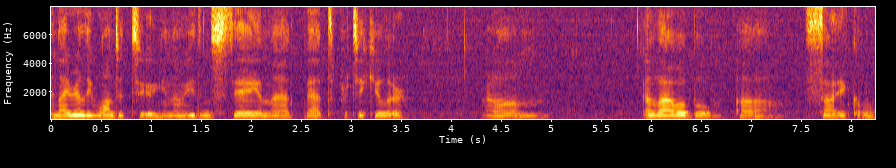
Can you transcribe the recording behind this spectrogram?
and I really wanted to. You know, you didn't stay in that that particular um, allowable uh, cycle.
